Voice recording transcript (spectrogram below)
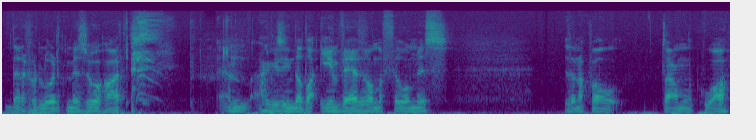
daar verloor het me zo hard. en aangezien dat dat 1 vijfde van de film is, is dat nog wel tamelijk wat.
